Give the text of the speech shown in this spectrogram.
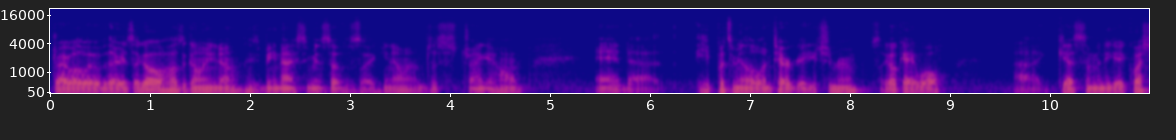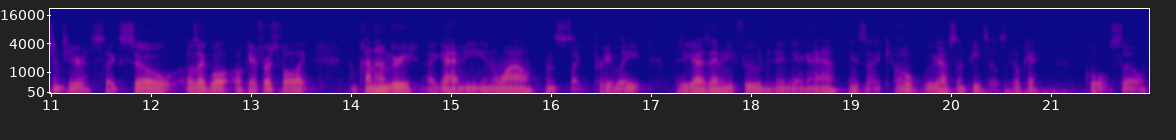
drive all the way over there. He's like, oh, how's it going? You know, he's being nice to me and stuff. It's like, you know, I'm just trying to get home, and uh, he puts me in a little interrogation room. It's like, okay, well, I guess I'm gonna get questioned here. It's like, so I was like, well, okay, first of all, like, I'm kind of hungry. Like, I haven't eaten in a while. And it's like pretty late. So, do you guys have any food? Anything I can have? He's like, oh, we have some pizza. I was like, okay, cool. So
